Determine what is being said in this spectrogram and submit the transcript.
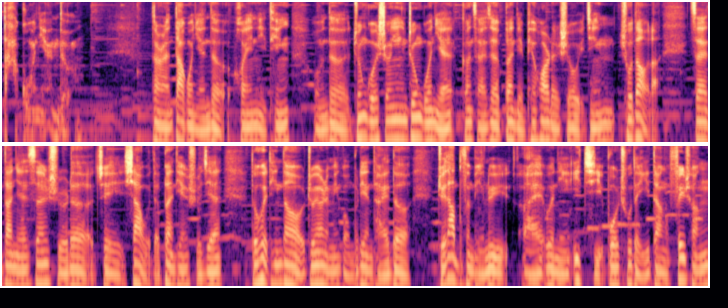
大过年的。当然，大过年的，欢迎你听我们的《中国声音中国年》。刚才在半点片花的时候已经说到了，在大年三十的这下午的半天时间，都会听到中央人民广播电台的绝大部分频率来为您一起播出的一档非常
